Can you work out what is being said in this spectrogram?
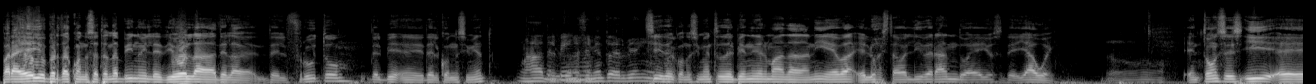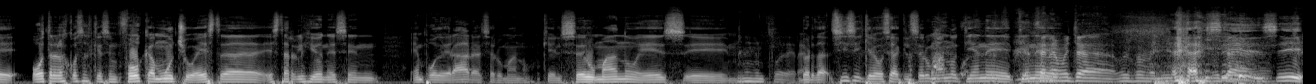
Para ellos, ¿verdad? Cuando Satanás vino y le dio la, de la del fruto del, bien- eh, del conocimiento, Ajá, Del bien conocimiento del bien. y sí, del mal. conocimiento del bien y del mal, Adán y Eva, él los estaba liberando a ellos de Yahweh. Oh. Entonces, y eh, otra de las cosas que se enfoca mucho esta, esta religión es en empoderar al ser humano, que el ser humano es... eh, Empoderar. ¿Verdad? Sí, sí, que, o sea, que el ser humano tiene... tiene Suena mucha, muy femenino. sí, mucha- sí.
